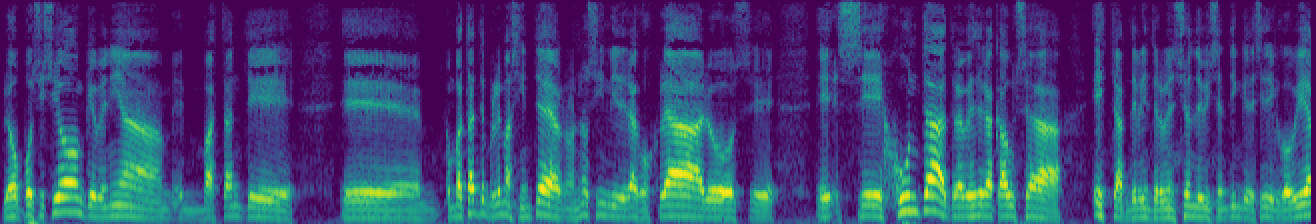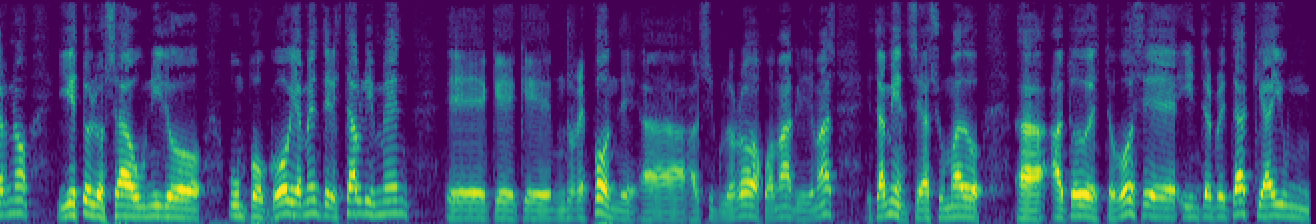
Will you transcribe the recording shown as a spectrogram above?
la oposición, que venía eh, bastante eh, con bastantes problemas internos, no sin liderazgos claros, eh, eh, se junta a través de la causa esta, de la intervención de Vicentín que decide el gobierno, y esto los ha unido un poco. Obviamente el establishment eh, que, responde al Círculo Rojo, a Macri y demás, y también se ha sumado a, a todo esto. ¿Vos eh, interpretás que hay un,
